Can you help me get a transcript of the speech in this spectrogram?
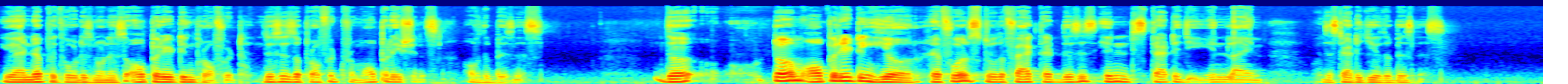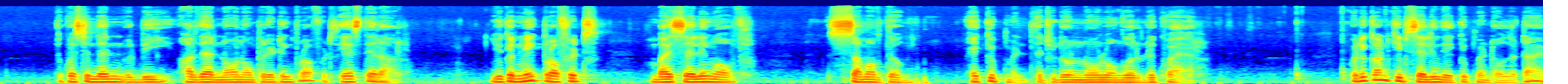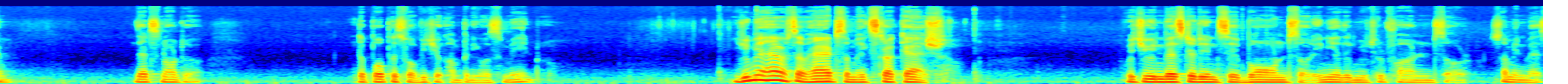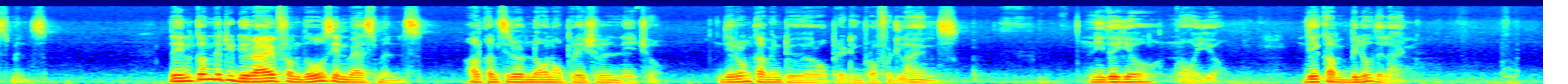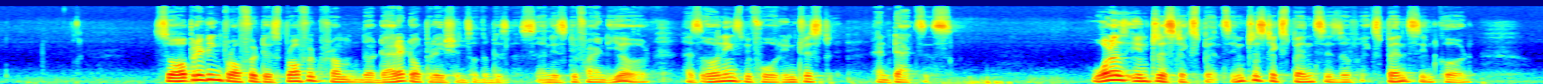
you end up with what is known as the operating profit. This is the profit from operations of the business. The term operating here refers to the fact that this is in strategy, in line with the strategy of the business. The question then will be Are there non operating profits? Yes, there are. You can make profits by selling off some of the equipment that you don't no longer require. But you can't keep selling the equipment all the time. That's not a, the purpose for which your company was made. You may have some, had some extra cash which you invested in, say, bonds or any other mutual funds or some investments. The income that you derive from those investments are considered non operational in nature. They don't come into your operating profit lines, neither here nor here. they come below the line. So, operating profit is profit from the direct operations of the business and is defined here as earnings before interest and taxes. What is interest expense? Interest expense is the expense incurred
